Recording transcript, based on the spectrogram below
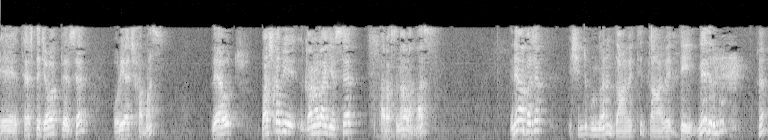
E, terste cevap verse oraya çıkamaz. Veyahut başka bir kanala girse parasını alamaz. E, ne yapacak? E, şimdi bunların daveti davet değil. Nedir bu? Ha?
